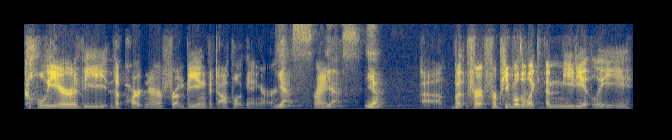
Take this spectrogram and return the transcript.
clear the the partner from being the doppelganger. Yes. Right. Yes. Yeah. Um, but for for people to like immediately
